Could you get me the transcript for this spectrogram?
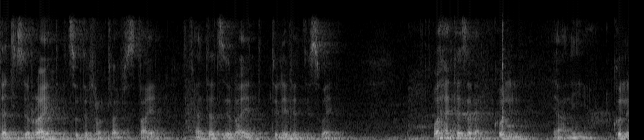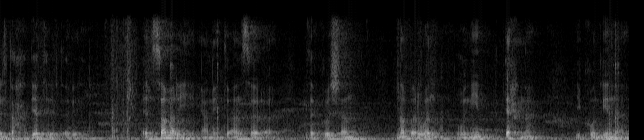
That is the right it's a different lifestyle and that's the right to live it this way. وهكذا بقى كل يعني كل التحديات اللي بتقابلنا in summary يعني to answer the question number one we need احنا يكون لنا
